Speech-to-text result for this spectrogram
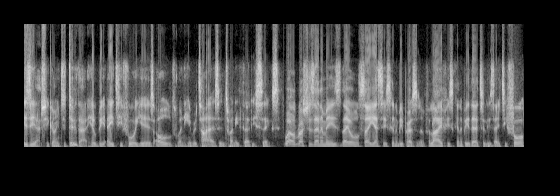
is he actually going to do that? He'll be 84 years old when he retires in 2036. Well, Russia's enemies, they all say, yes, he's going to be president for life. He's going to be there till he's 84.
